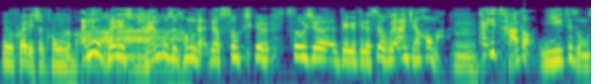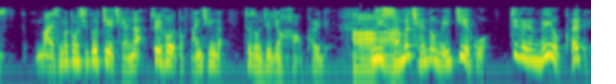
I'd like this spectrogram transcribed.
那个 credit 是通的嘛？哎，那个 credit 是全部是通的，叫搜学 搜学这个这个社会安全号码。嗯，他一查到你这种买什么东西都借钱的，最后都还清的，这种就叫好 credit。啊，你什么钱都没借过，这个人没有 credit。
